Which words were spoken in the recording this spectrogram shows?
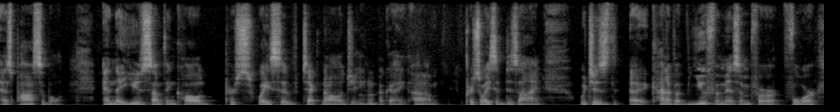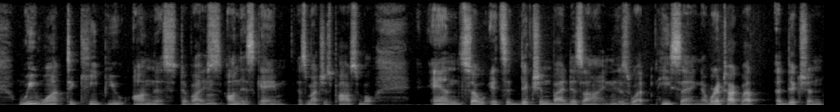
as possible. And they use something called persuasive technology, Mhm. okay, um, persuasive design, which is a kind of a euphemism for for we want to keep you on this device, on this game as much as possible. And so it's addiction by design, is what he's saying. Now, we're going to talk about addiction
